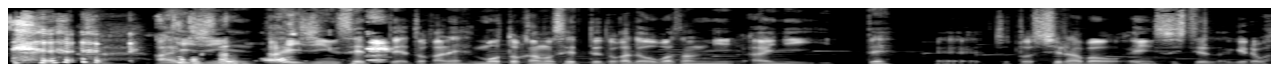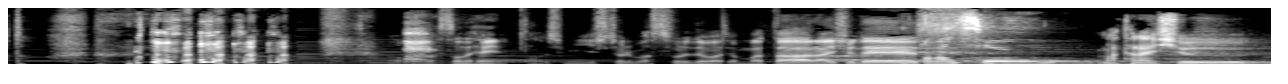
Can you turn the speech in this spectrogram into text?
はい愛人、愛人設定とかね、元カノ設定とかで大場さんに会いに行って、えーちょっと修羅場を演出していただければと。その辺楽しみにしております。それでは、じゃあまた来週です。また来週。また来週。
